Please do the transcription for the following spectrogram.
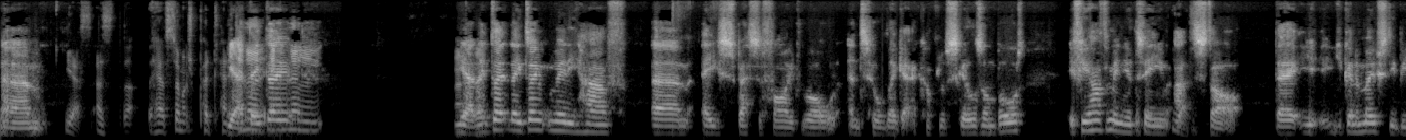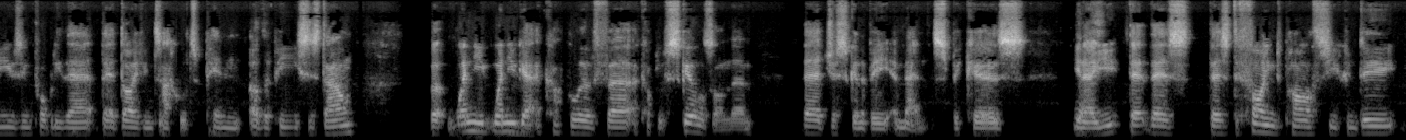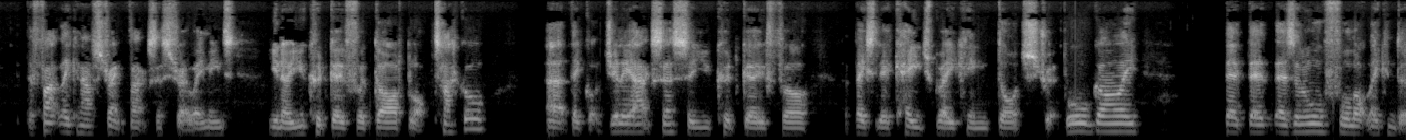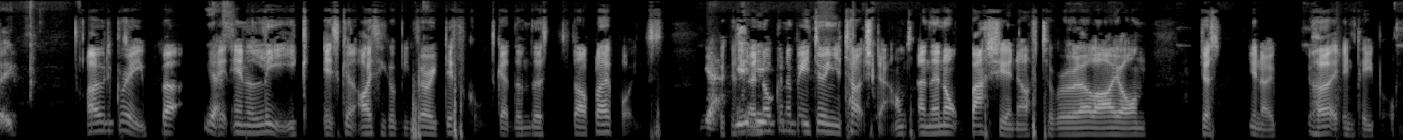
Um, Yes, as they have so much potential. Yeah, In they don't- in a- yeah, they don't they don't really have um, a specified role until they get a couple of skills on board. If you have them in your team at the start, they you, you're going to mostly be using probably their their diving tackle to pin other pieces down. But when you when you get a couple of uh, a couple of skills on them, they're just going to be immense because you know you there, there's there's defined paths you can do. The fact they can have strength access straight away means you know you could go for a guard block tackle. Uh, they've got agility access, so you could go for basically a cage breaking dodge strip ball guy. There, there, there's an awful lot they can do. I would agree, but yes, in a league, it's going. I think it would be very difficult to get them the star player points Yeah, because You- they're you- not going to be doing your touchdowns, and they're not bashy enough to rely on just you know hurting people.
